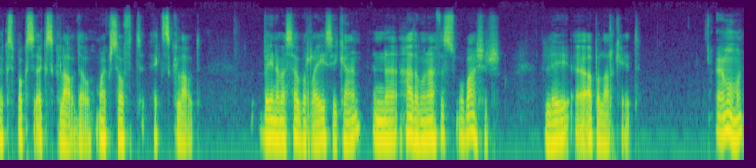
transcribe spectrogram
Xbox xCloud أو Microsoft xCloud بينما السبب الرئيسي كان إن هذا منافس مباشر ل Apple Arcade عموما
